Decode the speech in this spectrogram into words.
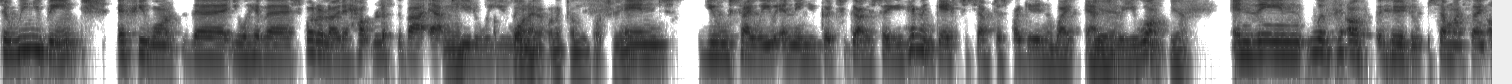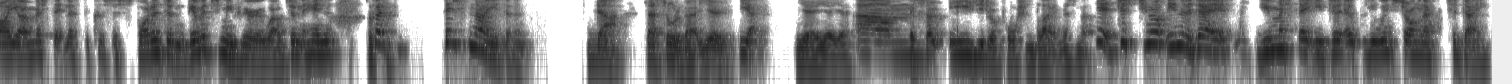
so when you bench, if you want, the you'll have a spotter loader help lift the bar out mm, to you to where I've you want it. When I come watching, and you'll say where you, and then you're good to go. So you haven't gassed yourself just by getting the weight out to where you want. Yeah. And then we've I've heard someone saying, "Oh yeah, I missed that lift because the spotter didn't give it to me very well, didn't handle." But that's no, you didn't. Nah, that's all about you. Yeah. Yeah, yeah, yeah. Um, it's so easy to apportion blame, isn't it? Yeah, just you know, at the end of the day, you missed that. You did, you weren't strong enough today.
